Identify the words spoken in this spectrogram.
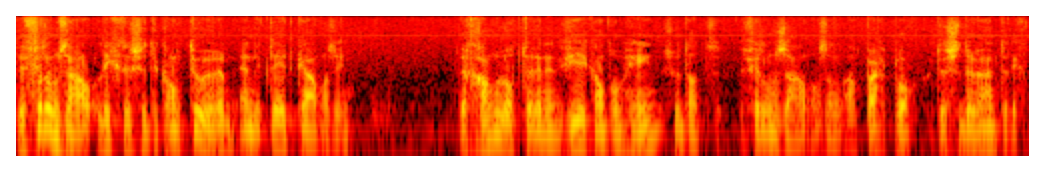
De filmzaal ligt tussen de kantoren en de kleedkamers in. De gang loopt er in een vierkant omheen, zodat de filmzaal als een apart blok tussen de ruimte ligt.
